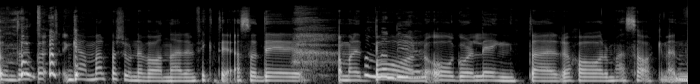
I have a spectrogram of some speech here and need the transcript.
Undrar hur gammal personen var när den fick det. Alltså det om man är ett Ja, men det- barn och går och längtar och har de här sakerna. Nej,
